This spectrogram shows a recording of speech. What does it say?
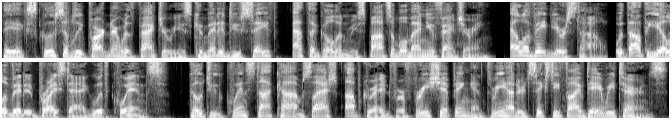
they exclusively partner with factories committed to safe, ethical, and responsible manufacturing. Elevate your style without the elevated price tag with Quince. Go to quince.com slash upgrade for free shipping and 365-day returns.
